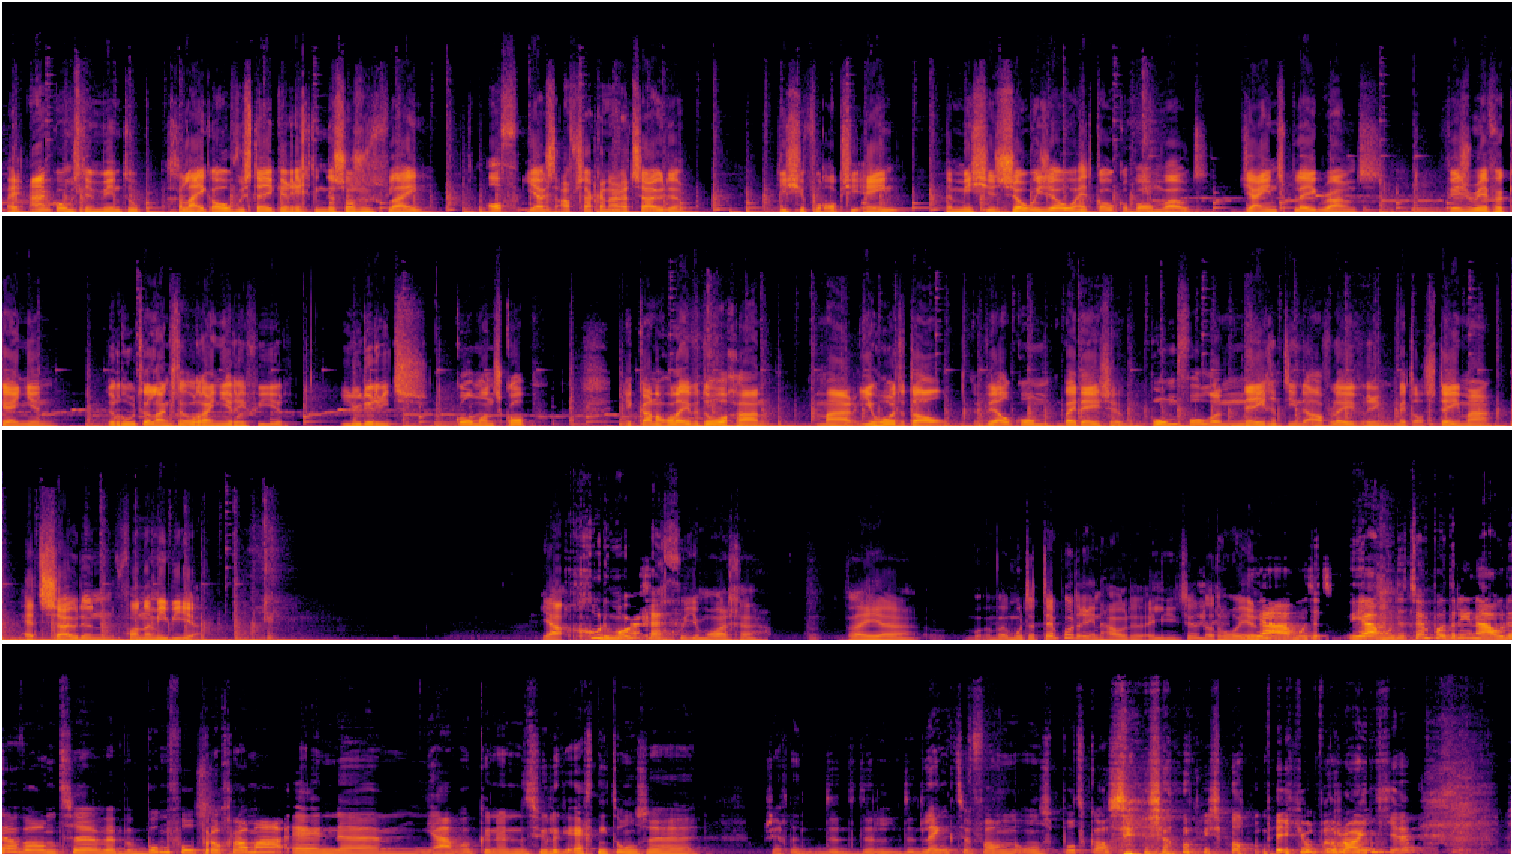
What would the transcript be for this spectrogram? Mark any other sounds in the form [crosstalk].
Bij aankomst in Windhoek gelijk oversteken richting de Sossusvlei of juist afzakken naar het zuiden. Kies je voor optie 1, dan mis je sowieso het Kokerboomwoud, Giants Playground, Fish River Canyon, de route langs de Oranje rivier, Luderitz, Kolmanskop. Ik kan nog wel even doorgaan, maar je hoort het al. Welkom bij deze bomvolle 19e aflevering met als thema het zuiden van Namibië. Ja, Goedemorgen. goedemorgen. Wij, eh, we moeten tempo erin houden, Elise, dat hoor je. Ja, we moeten het, ja, we moeten het tempo erin houden, want eh, we hebben een bomvol programma. En ehm, ja, we kunnen natuurlijk echt niet onze, hoe zeg, de, de, de, de lengte van onze podcast is [laughs] sowieso een beetje op het randje.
